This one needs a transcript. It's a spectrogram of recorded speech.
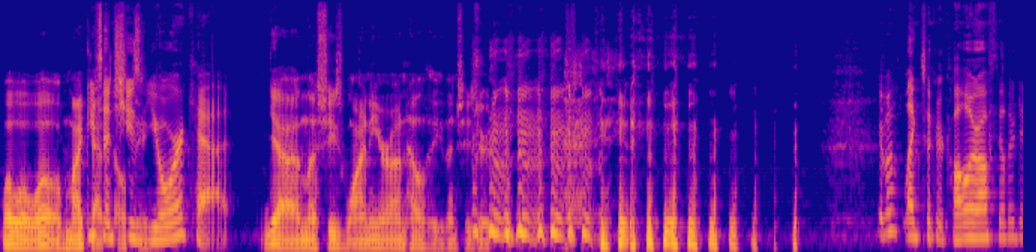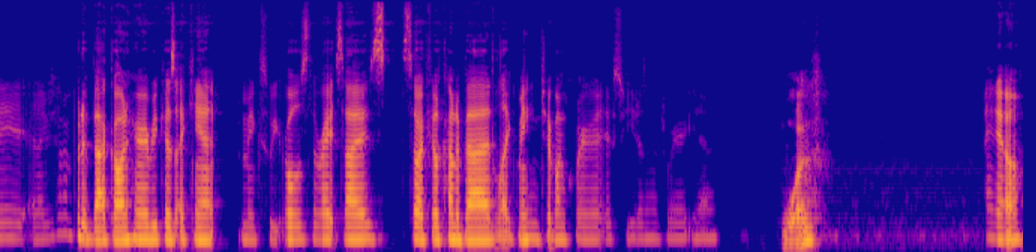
Whoa, whoa, whoa! My cat. You said she's your cat. Yeah, unless she's whiny or unhealthy, then she's yours. Chipmunk like took her collar off the other day, and I just haven't put it back on her because I can't make sweet rolls the right size. So I feel kind of bad like making Chipmunk wear it if she doesn't have to wear it. You know. what? I know.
